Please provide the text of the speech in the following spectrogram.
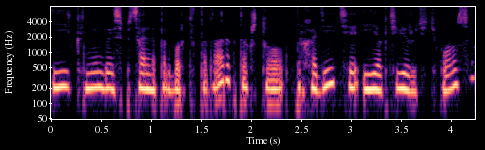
и книга из специальной подборки в подарок, так что проходите и активируйте эти бонусы.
